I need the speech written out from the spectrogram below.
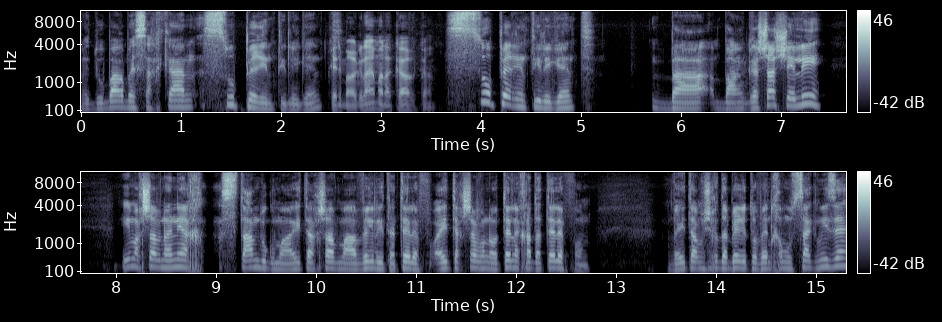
מדובר בשחקן סופר אינטליגנט, כן, עם הרגליים על הקרקע. סופר אינטליגנט, בהרגשה שלי, אם עכשיו נניח, סתם דוגמה, היית עכשיו מעביר לי את הטלפון, היית עכשיו נותן לך את הטלפון, והיית ממשיך לדבר איתו ואין לך מושג מי זה,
